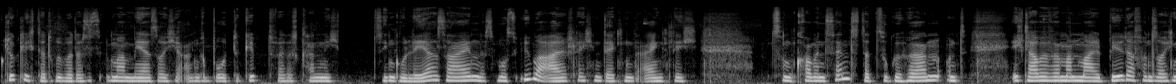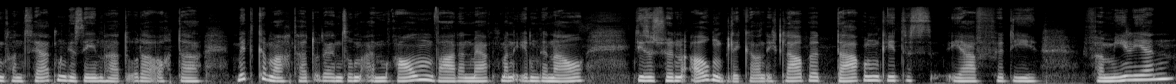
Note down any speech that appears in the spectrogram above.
glücklich darüber, dass es immer mehr solche Angebote gibt, weil das kann nicht singulär sein, es muss überall flächendeckend eigentlich zum Common Sense dazu gehören. Und ich glaube, wenn man mal Bilder von solchen Konzerten gesehen hat oder auch da mitgemacht hat oder in so einem Raum war, dann merkt man eben genau diese schönen Augenblicke. Und ich glaube, darum geht es ja für die Familien,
